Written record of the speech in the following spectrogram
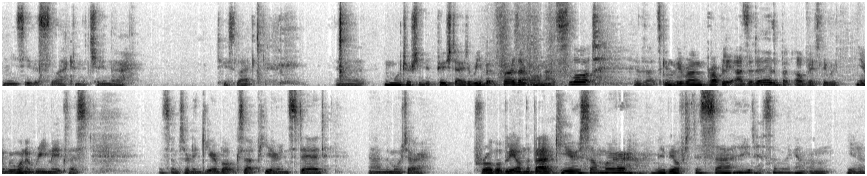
And you see the slack in the chain there, too slack. Uh, motor should be pushed out a wee bit further on that slot if that's going to be run properly as it is but obviously we you know we want to remake this with some sort of gearbox up here instead and the motor probably on the back here somewhere maybe off to the side something um, you know.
